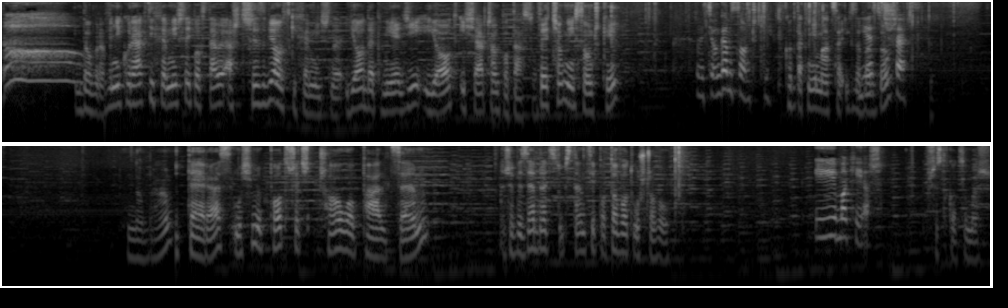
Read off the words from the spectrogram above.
Dobra. W wyniku reakcji chemicznej powstały aż trzy związki chemiczne. Jodek miedzi, jod i siarczan potasu. Wyciągnij sączki, Wyciągam sączki. tylko tak nie macaj ich za Jest bardzo. szef. Dobra. I teraz musimy potrzeć czoło palcem, żeby zebrać substancję potowo-tłuszczową. I makijaż. Wszystko, co masz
